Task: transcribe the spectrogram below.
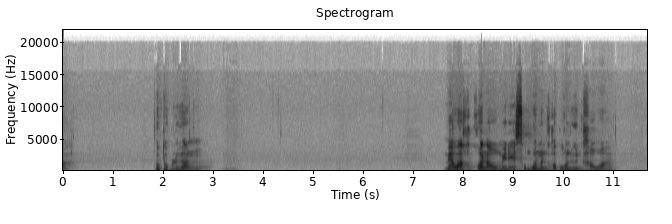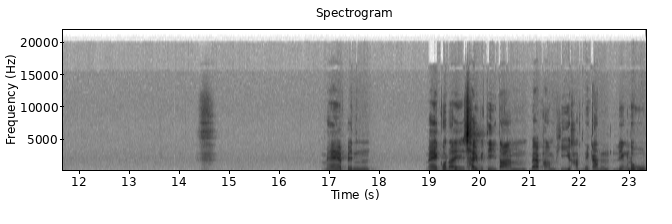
ค่ะ ทุกๆเรื่อง แม้ว่าครอบครัวเราไม่ได้สมบูรณ์เหมือนครอบครัวคนอื่นเขาอะค่ะแม่ เป็นแม่ก็ได้ใช้วิธีตามแบบพระคัมภีร์ค่ะ ในการเลี้ยงลูก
